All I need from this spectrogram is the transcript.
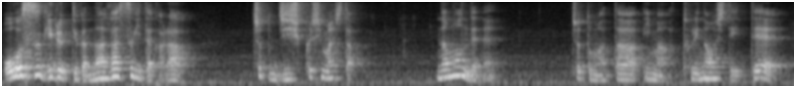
多すぎるっていうか長すぎたからちょっと自粛しました。なもんでねちょっとまた今撮り直していて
